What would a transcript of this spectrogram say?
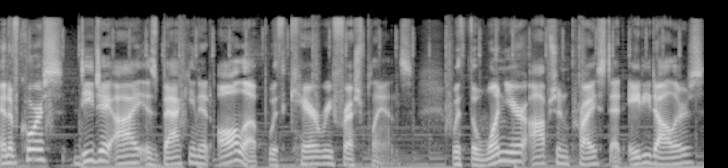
And of course, DJI is backing it all up with Care Refresh plans, with the one-year option priced at $80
